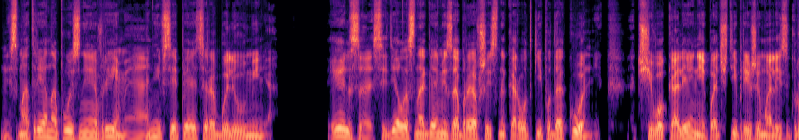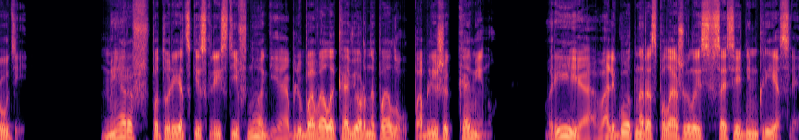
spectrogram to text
Несмотря на позднее время, они все пятеро были у меня. Эльза сидела с ногами забравшись на короткий подоконник, отчего колени почти прижимались к груди. Меров, по-турецки скрестив ноги, облюбовала ковер на полу, поближе к камину. Рия вольготно расположилась в соседнем кресле,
